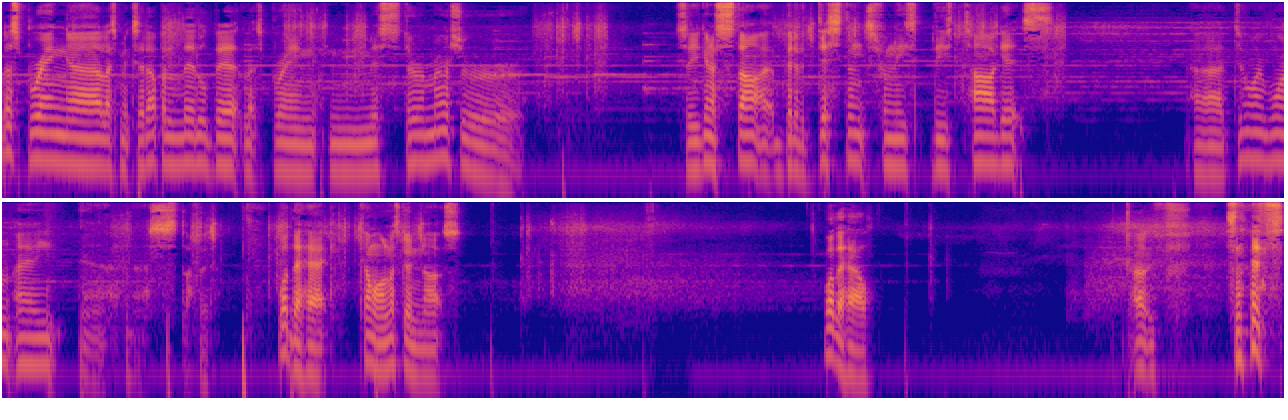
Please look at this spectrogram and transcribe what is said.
Let's bring, uh, let's mix it up a little bit. Let's bring Mr. Mercer. So you're going to start at a bit of a distance from these, these targets. Uh, do I want a... Stuff it. What the heck? Come on, let's go nuts. What the hell? Uh, it's,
